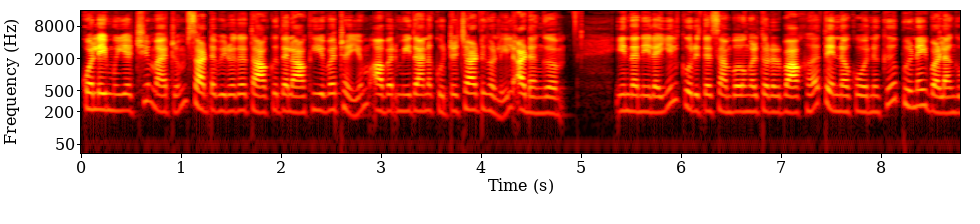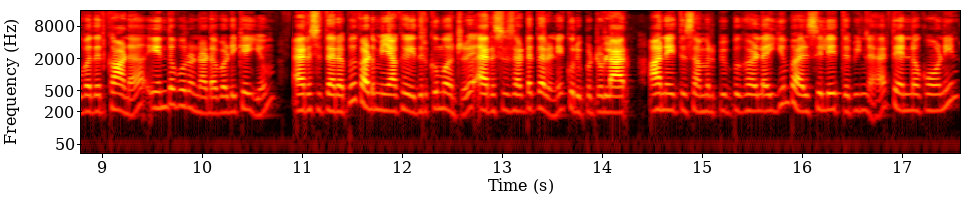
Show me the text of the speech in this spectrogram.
கொலை முயற்சி மற்றும் சட்டவிரோத தாக்குதல் ஆகியவற்றையும் அவர் மீதான குற்றச்சாட்டுகளில் அடங்கும். இந்த நிலையில் குறித்த சம்பவங்கள் தொடர்பாக தென்னகோனுக்கு பிணை வழங்குவதற்கான எந்தவொரு நடவடிக்கையும் அரசு தரப்பு கடுமையாக எதிர்க்கும் என்று அரசு சட்டத்தரணி குறிப்பிட்டுள்ளார். அனைத்து சமர்ப்பிப்புகளையும் பரிசீலித்த பின்னர் தென்னகோனின்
